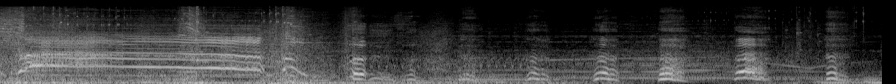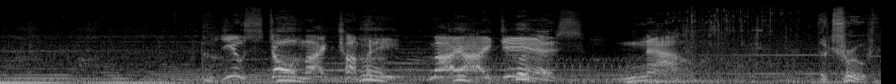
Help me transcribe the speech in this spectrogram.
You stole my company, my ideas! Now, the truth.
